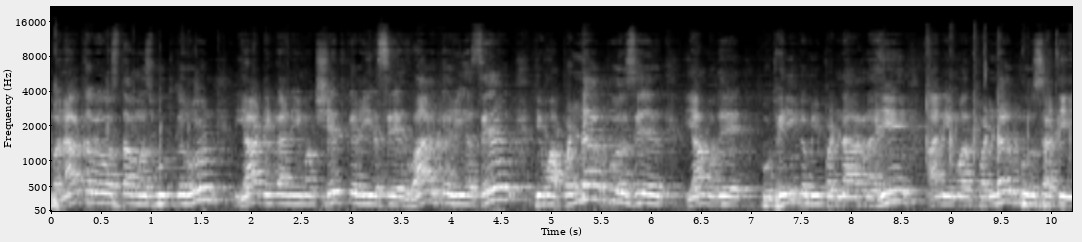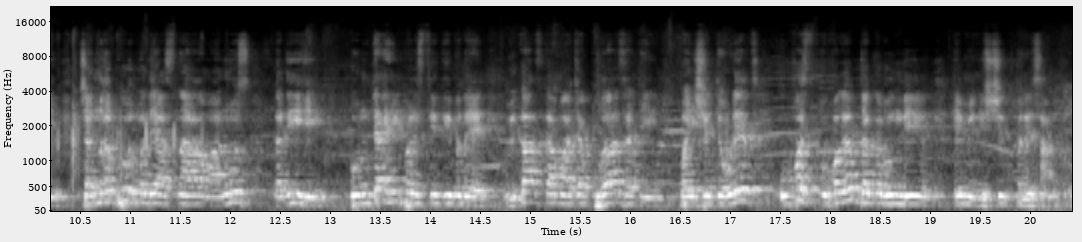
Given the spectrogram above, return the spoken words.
पण अर्थव्यवस्था मजबूत करून या ठिकाणी मग शेतकरी असेल वारकरी असेल किंवा पंढरपूर असेल यामध्ये कुठेही कमी पडणार नाही. आणि मग पंढरपूरसाठी चंद्रपूरमध्ये असणारा माणूस कधीही कोणत्याही परिस्थितीमध्ये विकास कामाच्या पुरासाठी पैसे तेवढेच उप उपलब्ध करून देईल हे मी निश्चितपणे सांगतो.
